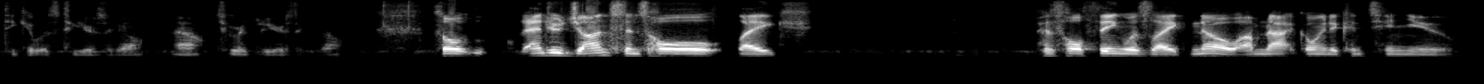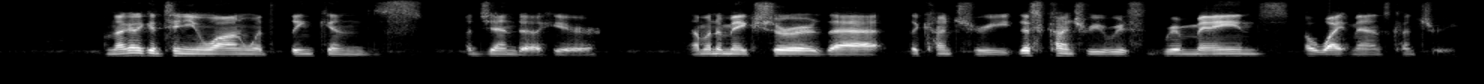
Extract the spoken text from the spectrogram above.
think it was two years ago now, two or three years ago. So Andrew Johnson's whole like his whole thing was like, no, I'm not going to continue. I'm not going to continue on with Lincoln's agenda here. I'm going to make sure that the country, this country, re- remains a white man's country.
